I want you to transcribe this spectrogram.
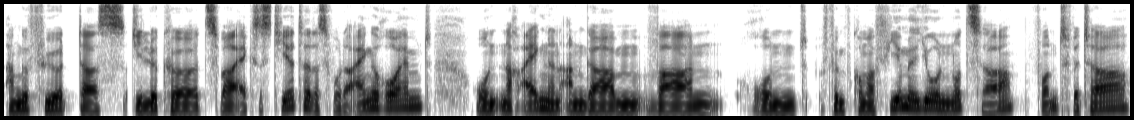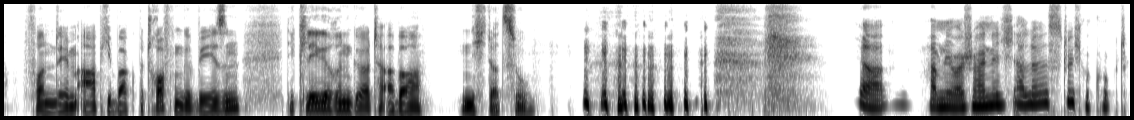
angeführt, dass die Lücke zwar existierte, das wurde eingeräumt und nach eigenen Angaben waren rund 5,4 Millionen Nutzer von Twitter von dem API-Bug betroffen gewesen. Die Klägerin gehörte aber nicht dazu. ja, haben die wahrscheinlich alles durchgeguckt.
